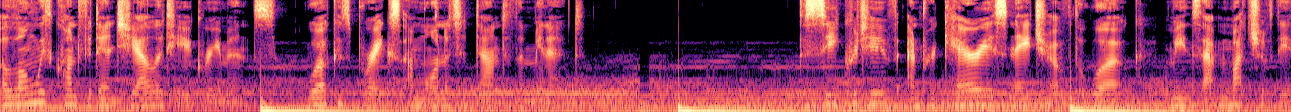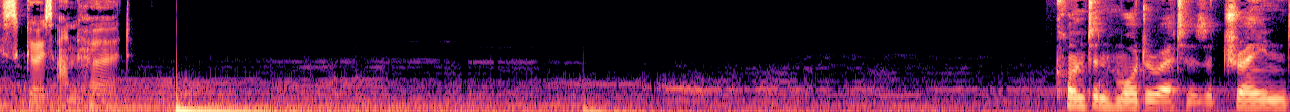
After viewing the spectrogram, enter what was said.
Along with confidentiality agreements, workers' breaks are monitored down to the minute. The secretive and precarious nature of the work means that much of this goes unheard. Content moderators are trained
